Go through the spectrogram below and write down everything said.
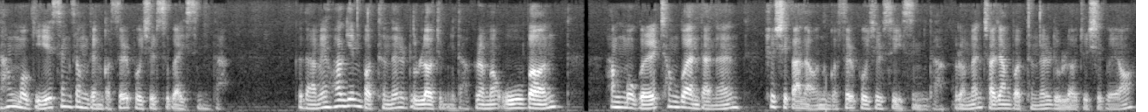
항목이 생성된 것을 보실 수가 있습니다. 그 다음에 확인 버튼을 눌러줍니다. 그러면 5번 항목을 청구한다는 표시가 나오는 것을 보실 수 있습니다. 그러면 저장 버튼을 눌러주시고요.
